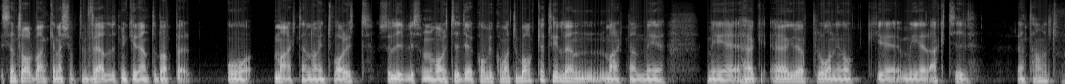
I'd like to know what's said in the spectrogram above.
centralbankerna köpt väldigt mycket räntepapper och marknaden har inte varit så livlig som den varit tidigare. Kommer vi komma tillbaka till en marknad med, med hög, högre upplåning och eh, mer aktiv räntehandel? Tror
